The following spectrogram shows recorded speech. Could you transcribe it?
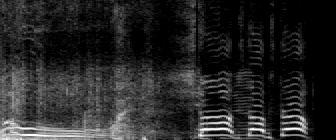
Oh! Stop, stop, stop!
